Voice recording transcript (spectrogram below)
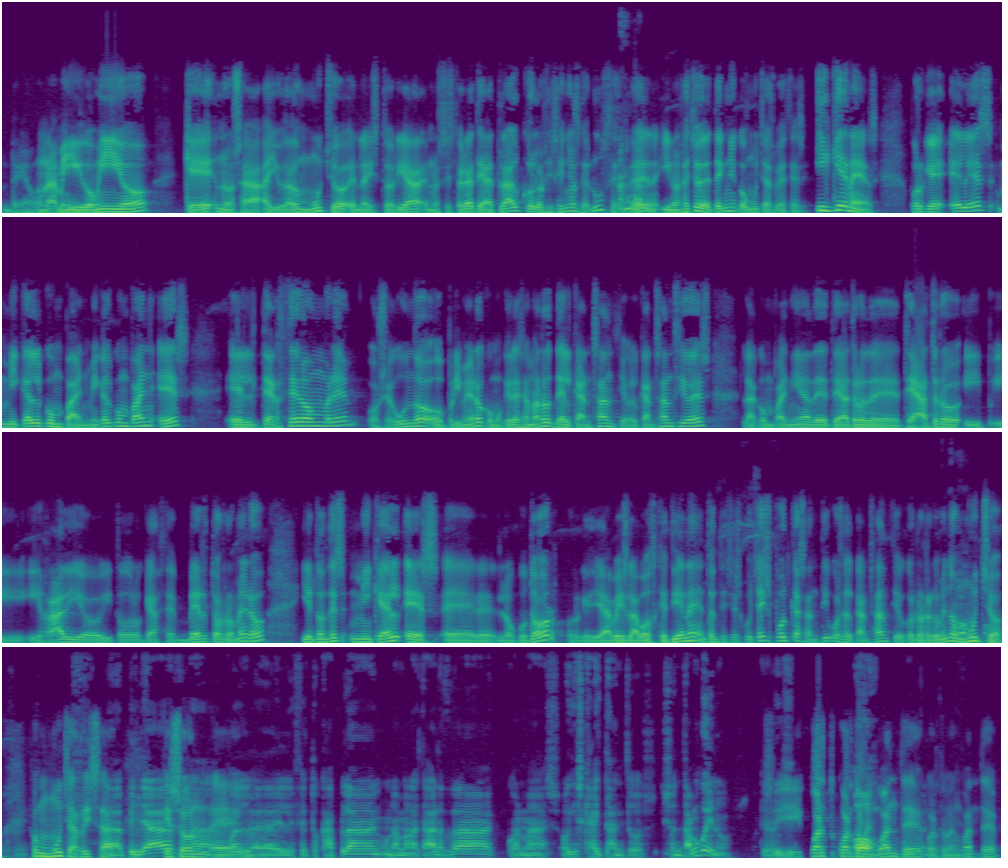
de un amigo mío que nos ha ayudado mucho en la historia, en nuestra historia teatral con los diseños de luces, ¿eh? y nos ha hecho de técnico muchas veces. ¿Y quién es? Porque él es Miquel Compañ. Miquel Compañ es el tercer hombre, o segundo, o primero, como quieras llamarlo, del cansancio. El cansancio es la compañía de teatro de teatro y, radio y todo lo que hace Berto Romero. Y entonces Miquel es eh, locutor, porque ya veis la voz que tiene. Entonces, si escucháis podcasts antiguos del cansancio, que os lo recomiendo oh, mucho, oh, son mucha risa. que son eh, eh, el efecto Kaplan, una mala tarda, ¿cuál más? Oye, es que hay tantos, y son tan buenos. Qué sí, cuarto, cuarto oh, menguante, cuarto menguante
